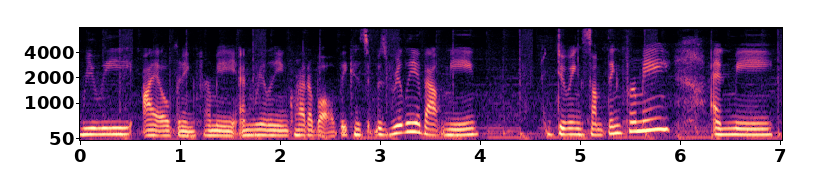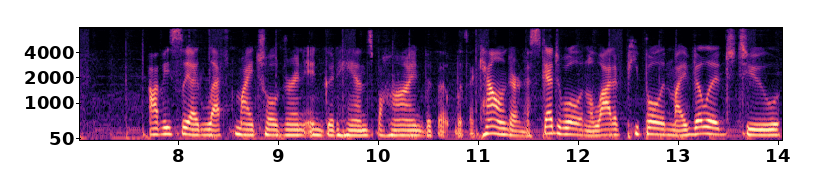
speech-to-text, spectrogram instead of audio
really eye opening for me and really incredible because it was really about me doing something for me and me obviously I left my children in good hands behind with a, with a calendar and a schedule and a lot of people in my village to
